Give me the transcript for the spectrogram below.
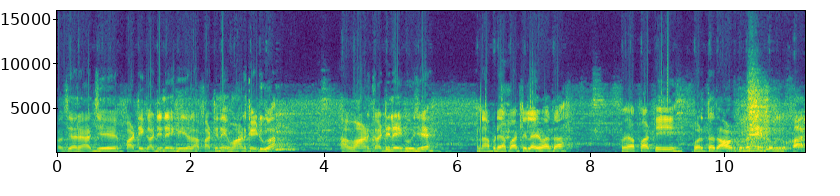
અત્યારે આજે પાટી કાઢી નાખી આ પાટી નહીં વાણ કાઢ્યું, હા? આ વાણ કાઢી નાખ્યું છે. અને આપણે આ પાટી લાવ્યા હતા. હવે આ પાટી ભરતા તો આવડતું નથી એટલું બધું ખાસ.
